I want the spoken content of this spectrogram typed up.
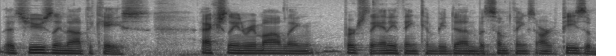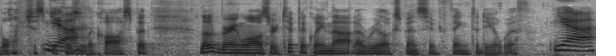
That's usually not the case. Actually, in remodeling, virtually anything can be done, but some things aren't feasible just because yeah. of the cost. But load bearing walls are typically not a real expensive thing to deal with. Yeah,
